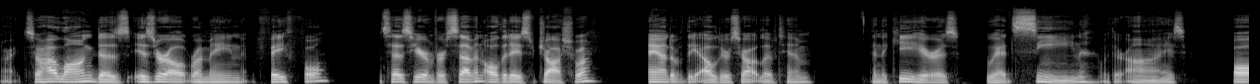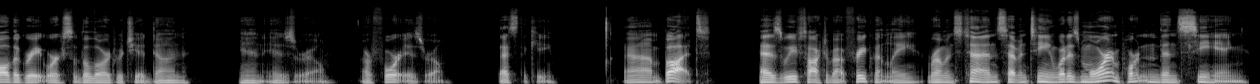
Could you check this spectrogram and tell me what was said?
All right, so how long does Israel remain faithful? It says here in verse 7 all the days of Joshua and of the elders who outlived him. And the key here is who had seen with their eyes all the great works of the Lord which he had done in Israel or for Israel. That's the key. Um, but as we've talked about frequently, Romans 10 17, what is more important than seeing?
